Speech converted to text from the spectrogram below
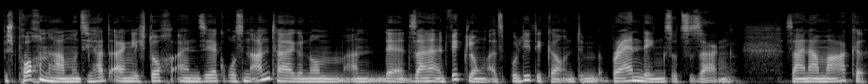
besprochen haben. Und sie hat eigentlich doch einen sehr großen Anteil genommen an der, seiner Entwicklung als Politiker und dem Branding sozusagen seiner Marke.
